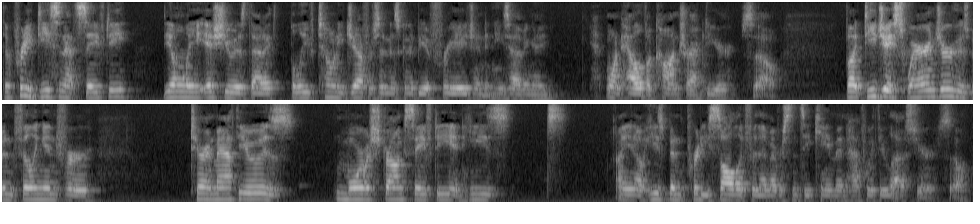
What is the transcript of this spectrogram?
they're pretty decent at safety. The only issue is that I believe Tony Jefferson is going to be a free agent and he's having a one hell of a contract year. So, but DJ Swearinger, who's been filling in for Tyrann Mathieu, is more of a strong safety, and he's uh, you know he's been pretty solid for them ever since he came in halfway through last year. So,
